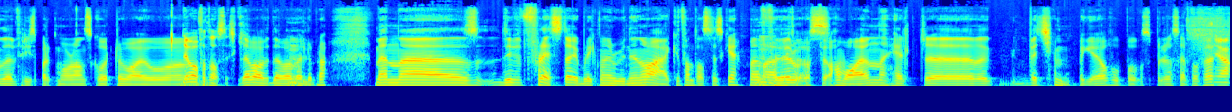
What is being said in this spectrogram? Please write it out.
det frisparkmålet han skårte, var jo Det var fantastisk. Det var, det var Mm. veldig bra. Men uh, de fleste øyeblikk med Rooney nå er ikke fantastiske. Men Nei, før. Han var jo en helt uh, kjempegøy fotballspiller å se på før. Ja.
